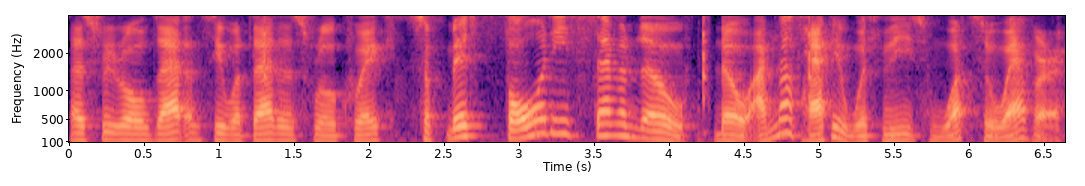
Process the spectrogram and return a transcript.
Let's re-roll that and see what that is real quick. Submit 47. No, no, I'm not happy with these whatsoever.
